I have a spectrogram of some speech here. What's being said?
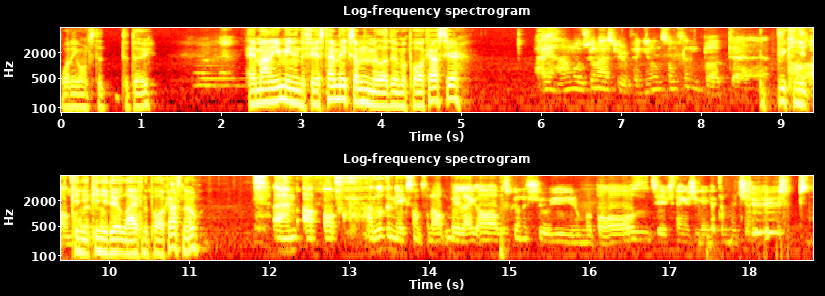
what he wants to, to do. Hey man, are you meaning to FaceTime me? Cause I'm in the middle of doing my podcast here. I am. I was going to ask your opinion on something, but uh, do, can you can you can you do it live in the podcast? No. Um, I, would love to make something up and be like, oh, I was going to show you, you know, my balls and see if things you should get them reduced.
